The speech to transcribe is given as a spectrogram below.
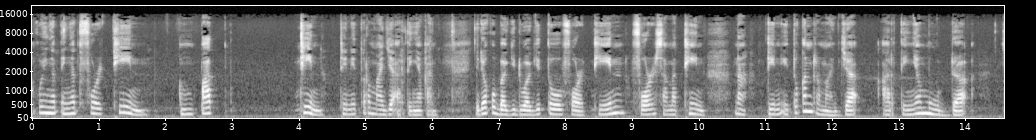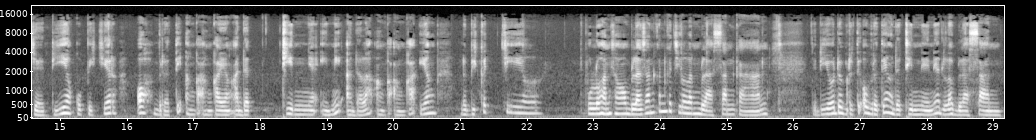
aku inget-inget 14 4 teen. Teen itu remaja artinya kan. Jadi aku bagi dua gitu 14 4 sama teen. Nah teen itu kan remaja artinya muda. Jadi aku pikir oh berarti angka-angka yang ada teennya ini adalah angka-angka yang lebih kecil. Puluhan sama belasan kan kecilan belasan kan? Jadi yaudah berarti oh berarti yang ada teennya ini adalah belasan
